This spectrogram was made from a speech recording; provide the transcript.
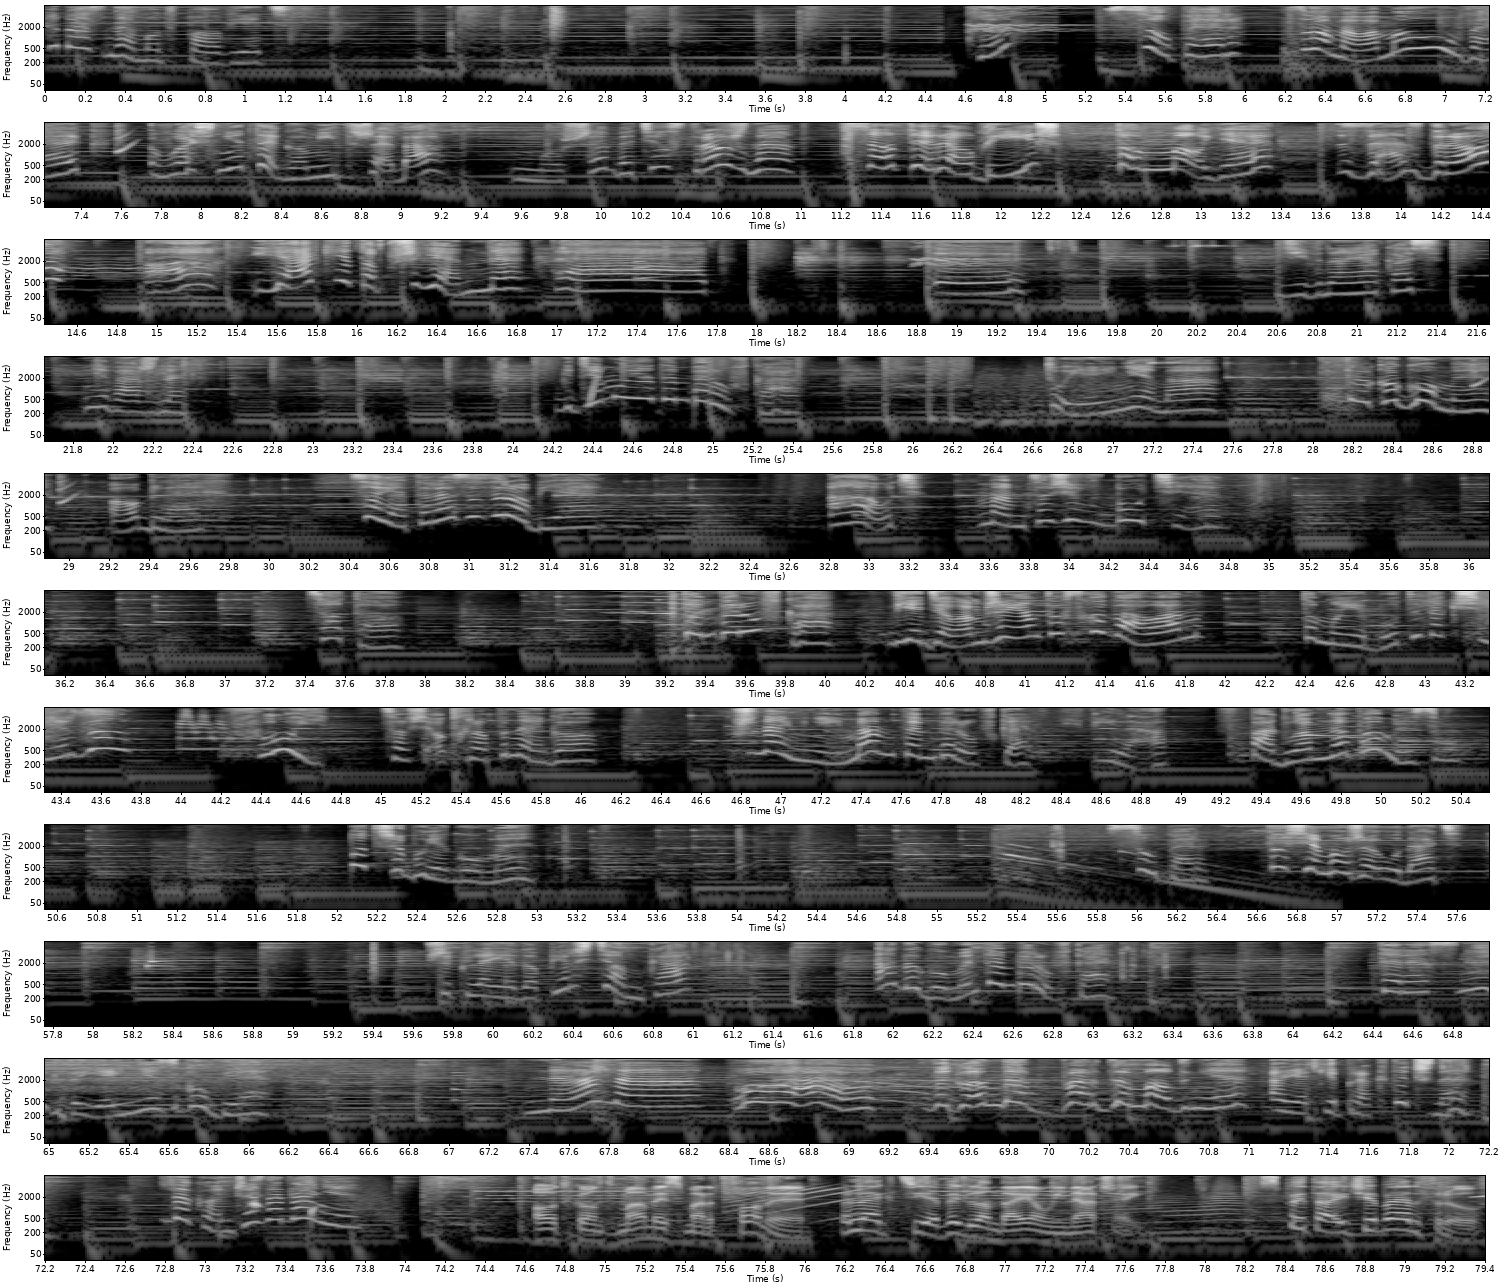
Chyba znam odpowiedź. Hm? Super! Złamałam ołówek. Właśnie tego mi trzeba. Muszę być ostrożna. Co ty robisz? To moje? Zazdro? Ach, jakie to przyjemne. Tak. Yy, dziwna jakaś? Nieważne. Gdzie moja temperówka? Tu jej nie ma. Tylko gumy. Oblech. Co ja teraz zrobię? Auć, mam coś w bucie. Co to? Temperówka! Wiedziałam, że ją tu schowałam. To moje buty tak śmierdzą? Fuj, coś okropnego. Przynajmniej mam temperówkę. Chwila, wpadłam na pomysł. Potrzebuję gumy. Super, to się może udać. Przykleję do pierścionka, a do gumy temperówkę. Teraz nigdy jej nie zgubię. Nana! Wow! Wygląda bardzo modnie, a jakie praktyczne. Dokończę zadanie. Odkąd mamy smartfony, lekcje wyglądają inaczej. Spytajcie Belfrów.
